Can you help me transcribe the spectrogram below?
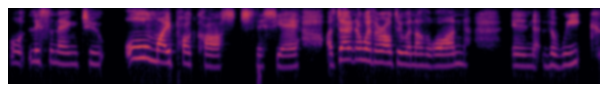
for listening to all my podcasts this year. I don't know whether I'll do another one in the week.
